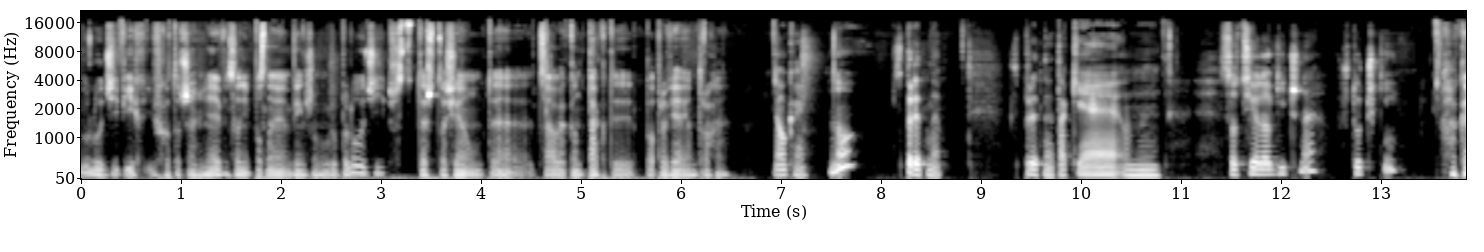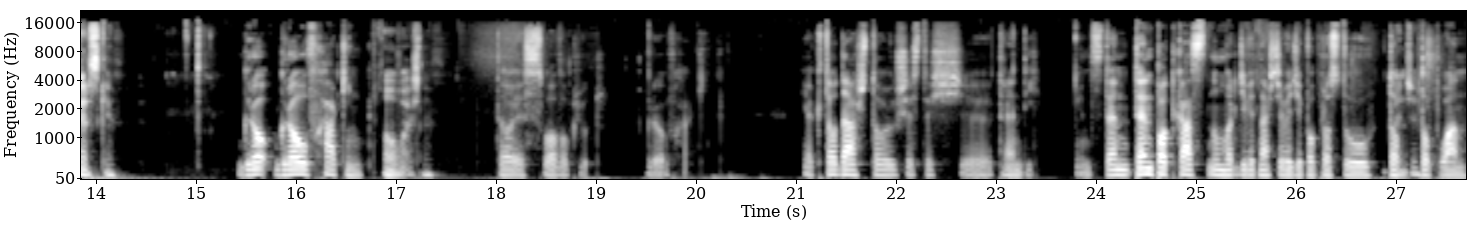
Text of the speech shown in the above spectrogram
ludzi w ich, ich otoczeniu, nie? więc oni poznają większą grupę ludzi, przez to też to się te całe kontakty poprawiają trochę. Okej, no sprytne. Sprytne, takie mm, socjologiczne sztuczki. Hakerskie. Grow, growth hacking O właśnie. to jest słowo klucz. Growth hacking. Jak to dasz, to już jesteś e, trendy. Więc ten, ten podcast numer 19 będzie po prostu top, Będzie. top one.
